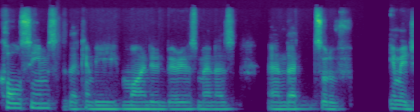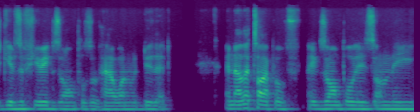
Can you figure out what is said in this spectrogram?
coal seams that can be mined in various manners. And that sort of image gives a few examples of how one would do that. Another type of example is on the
